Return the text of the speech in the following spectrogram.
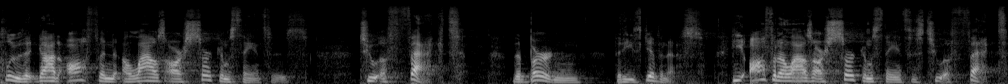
clue that God often allows our circumstances to affect the burden that He's given us. He often allows our circumstances to affect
